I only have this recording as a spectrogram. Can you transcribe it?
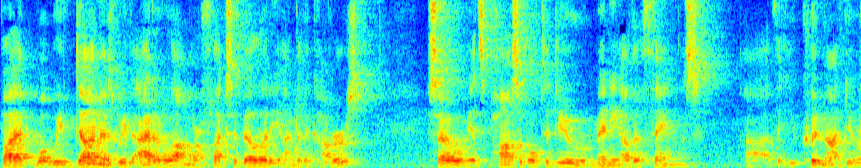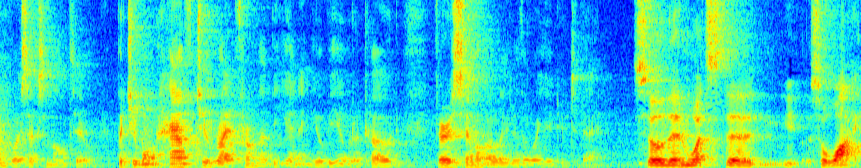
But what we've done is we've added a lot more flexibility under the covers. So it's possible to do many other things uh, that you could not do in Voice XML2. But you won't have to right from the beginning. You'll be able to code very similarly to the way you do today. So then, what's the so why?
